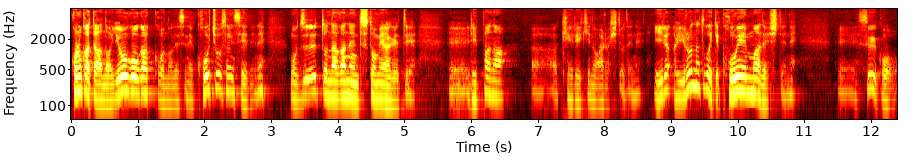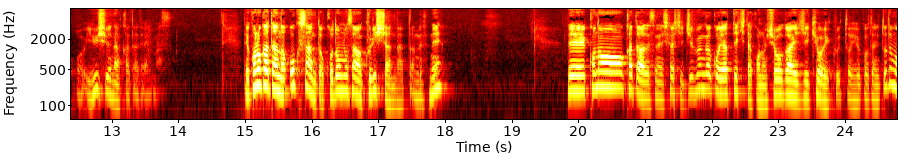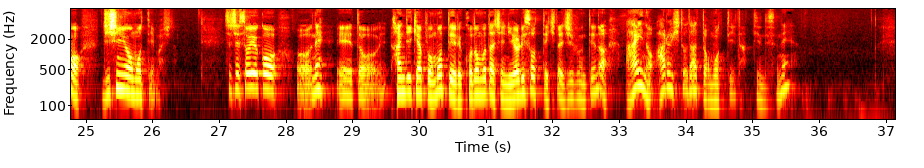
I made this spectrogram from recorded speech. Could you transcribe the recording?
この方あの養護学校のですね校長先生でねもうずっと長年勤め上げて、えー、立派な経歴のある人でねいろんなとこ行って講演までしてね、えー、すごいこう優秀な方でありますでこの方の奥さんと子供さんはクリスチャンだったんですねでこの方はですねしかし自分がこうやってきたこの障害児教育ということにとても自信を持っていましたそしてそういうこう、ね、え、ー、と、ハンディキャップを持っている子供たちに寄り添ってきた自分っていうのは愛のある人だと思っていたっていうんですよね。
